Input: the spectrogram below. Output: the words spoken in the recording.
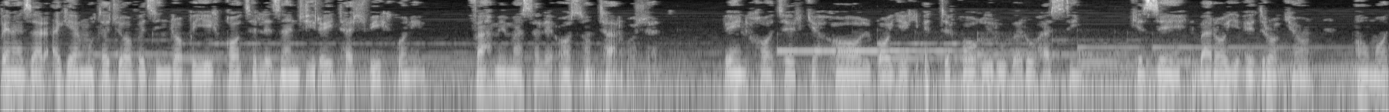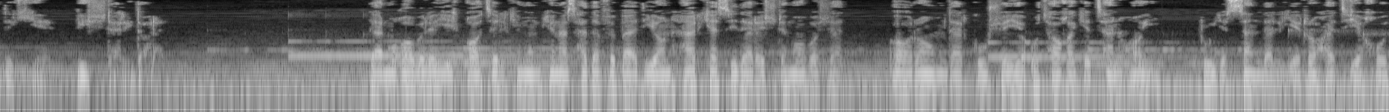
به نظر اگر متجاوزین را به یک قاتل زنجیره تشبیه کنیم فهم مسئله آسان تر باشد. به این خاطر که حال با یک اتفاقی روبرو هستیم که ذهن برای ادراک آن آمادگی بیشتری دارد. در مقابل یک قاتل که ممکن است هدف بعدی آن هر کسی در اجتماع باشد آرام در گوشه اتاقک تنهایی روی صندلی راحتی خود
